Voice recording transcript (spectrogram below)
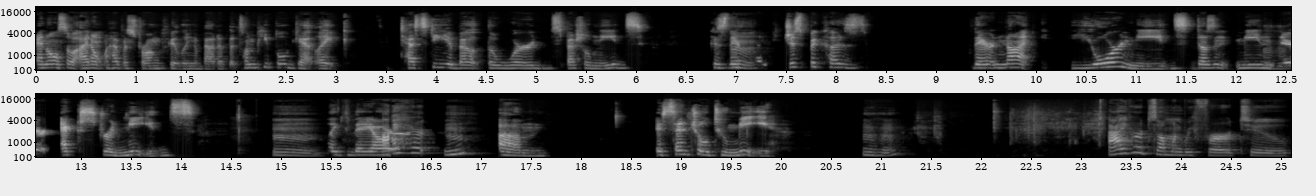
and also I don't have a strong feeling about it, but some people get like testy about the word special needs because they're Mm. like just because they're not your needs doesn't mean Mhm. they're extra needs Mm. like they are I heard. Mm? um essential to me hmm I heard someone refer to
